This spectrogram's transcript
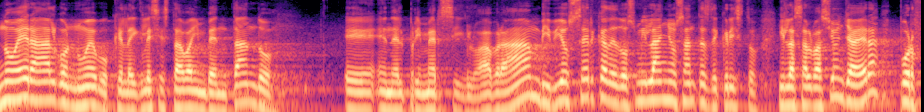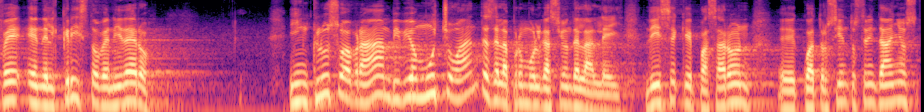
no era algo nuevo que la iglesia estaba inventando eh, en el primer siglo. Abraham vivió cerca de dos mil años antes de Cristo y la salvación ya era por fe en el Cristo venidero. Incluso Abraham vivió mucho antes de la promulgación de la ley. Dice que pasaron 430 eh, años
